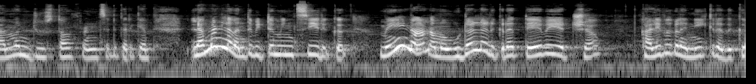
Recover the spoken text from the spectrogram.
லெமன் ஜூஸ் தான் ஃப்ரெண்ட்ஸ் எடுத்திருக்கேன். லெமனில் வந்து விட்டமின் சி இருக்குது மெயினாக நம்ம உடலில் இருக்கிற தேவையற்ற கழிவுகளை நீக்கிறதுக்கு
